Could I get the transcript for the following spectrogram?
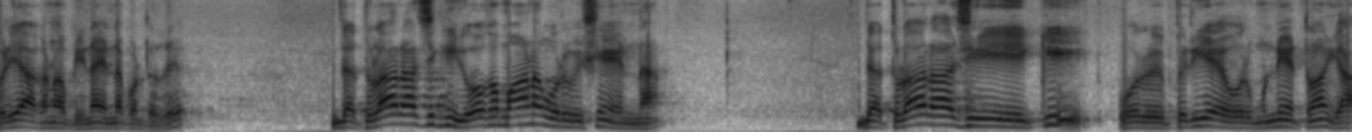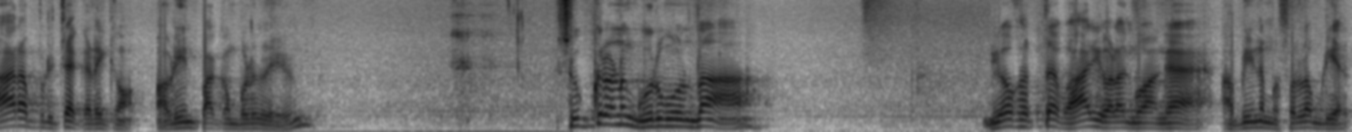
வெளியாகணும் அப்படின்னா என்ன பண்ணுறது இந்த துளாராசிக்கு யோகமான ஒரு விஷயம் என்ன? இந்த துளாராசிக்கு ஒரு பெரிய ஒரு முன்னேற்றம் யாரை பிடிச்சா கிடைக்கும் அப்படின்னு பார்க்கும் பொழுது சுக்கரனும் குருவும் தான் யோகத்தை வாரி வழங்குவாங்க அப்படின்னு நம்ம சொல்ல முடியாது.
